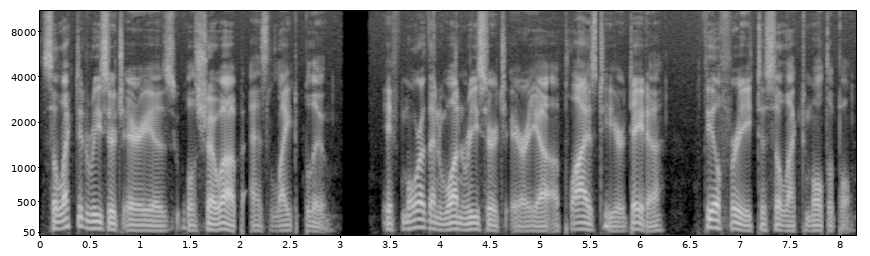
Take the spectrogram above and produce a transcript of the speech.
Selected research areas will show up as light blue. If more than one research area applies to your data, feel free to select multiple.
